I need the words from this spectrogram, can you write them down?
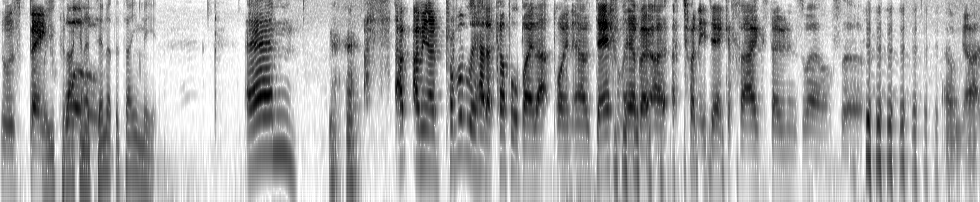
Those big. Were you cracking whoa. a tin at the time, mate? Um, I, I mean, I'd probably had a couple by that point, and I was definitely about a, a twenty deck of fags down as well. So, Oh God.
